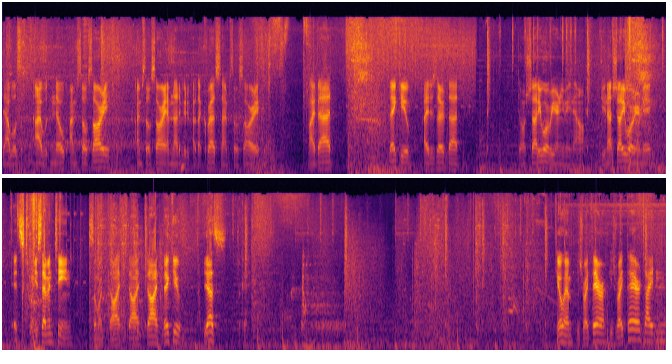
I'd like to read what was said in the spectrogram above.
That was, I would, nope. I'm so sorry. I'm so sorry. I'm not even gonna grab that crest. I'm so sorry. My bad. Thank you. I deserve that. Don't shoddy warrior me now. Do not shoddy warrior me. It's 2017. Someone die, die, die. Thank you. Yes. Okay. Kill him. He's right there. He's right there, Titan.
